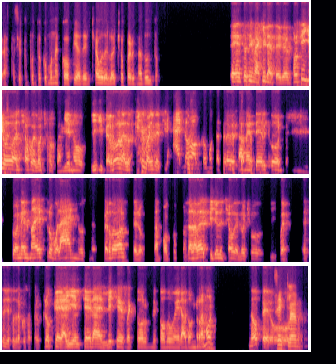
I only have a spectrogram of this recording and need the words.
hasta cierto punto como una copia del Chavo del Ocho, pero en adulto. Entonces imagínate, por sí yo al Chavo del Ocho también no, y, perdón a los que me van a decir, ah, no, ¿cómo te atreves a meter con, con el maestro Bolaños? Perdón, pero tampoco. O sea, la verdad es que yo del Chavo del Ocho, y bueno, eso ya es otra cosa, pero creo que ahí el que era el eje rector de todo era Don Ramón, ¿no? Pero... Sí, claro.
